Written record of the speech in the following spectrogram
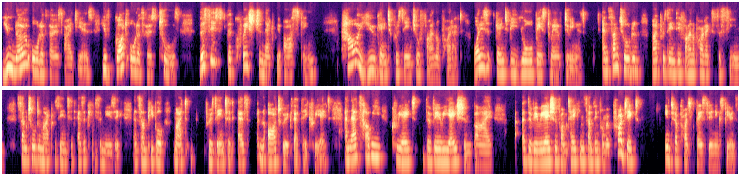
you know all of those ideas, you've got all of those tools. This is the question that we're asking how are you going to present your final product? What is going to be your best way of doing it? And some children might present their final product as a scene. Some children might present it as a piece of music. And some people might present it as an artwork that they create. And that's how we create the variation by uh, the variation from taking something from a project into a project-based learning experience.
